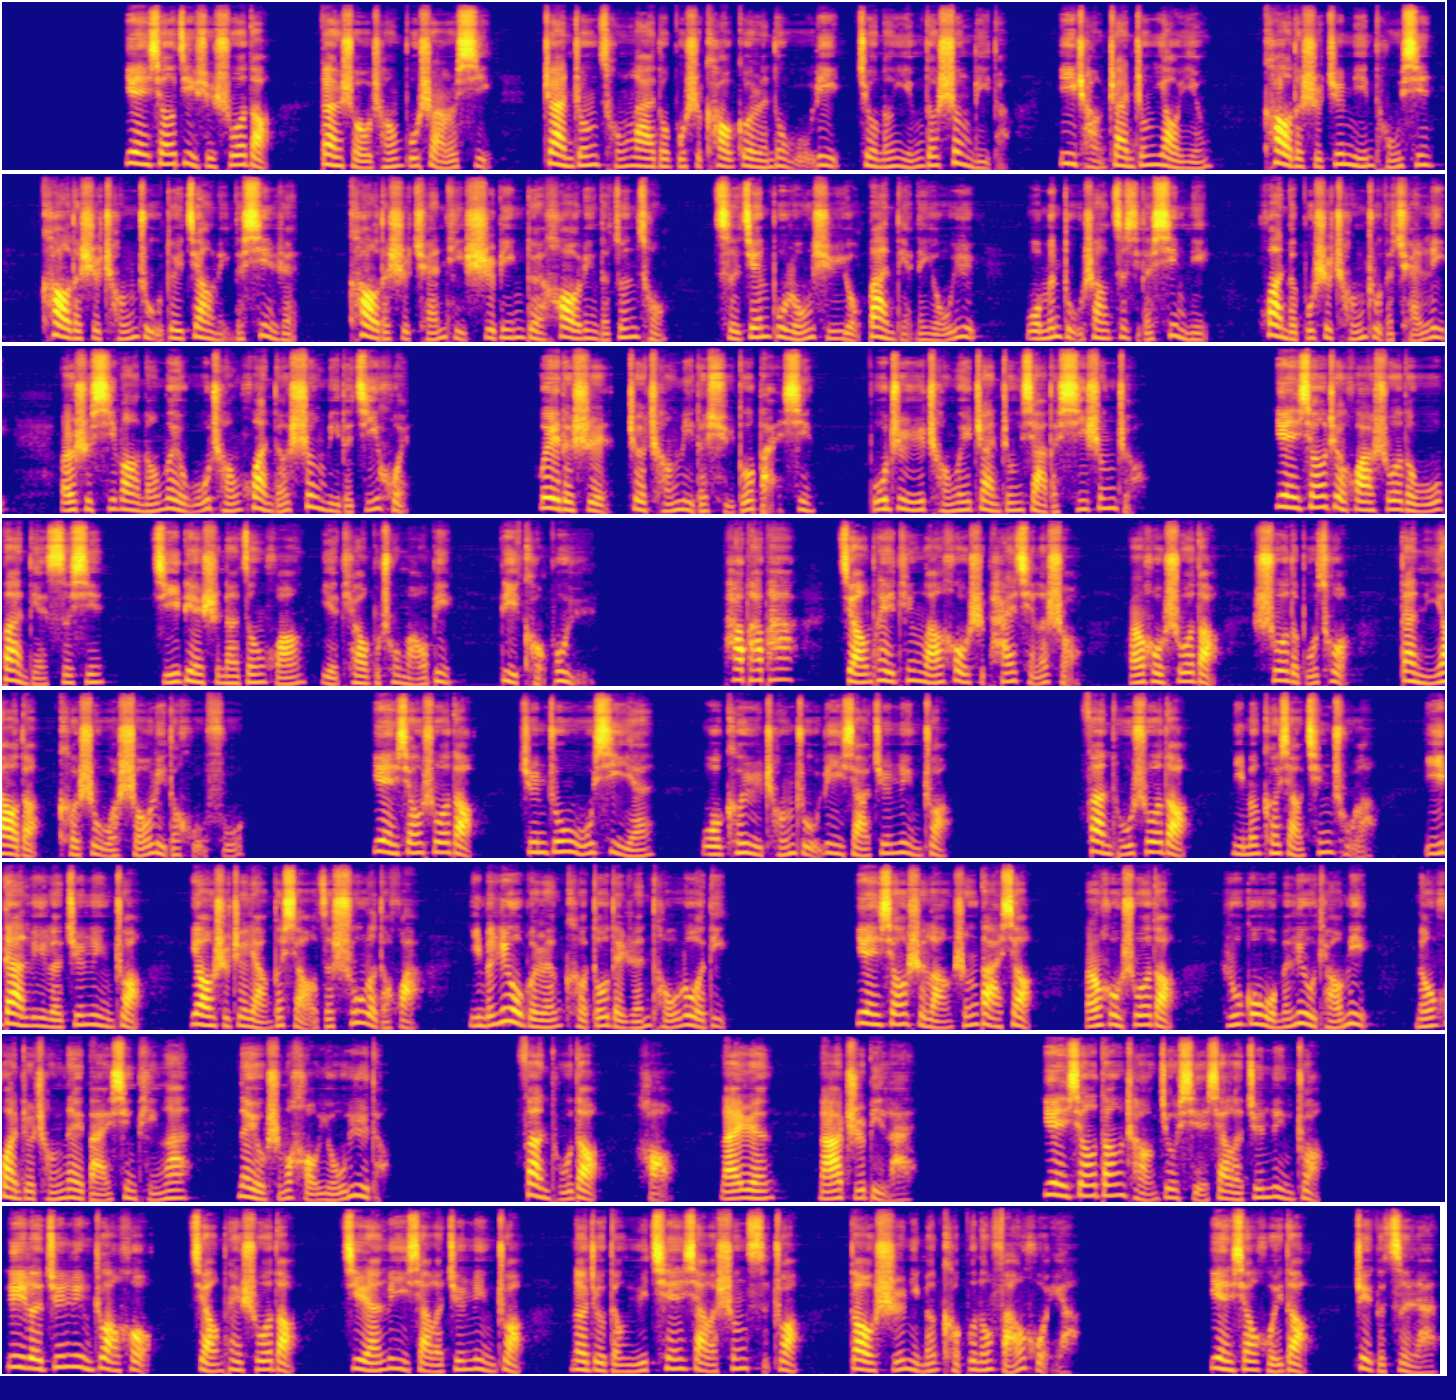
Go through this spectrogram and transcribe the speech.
燕霄继续说道：“但守城不是儿戏。”战争从来都不是靠个人的武力就能赢得胜利的。一场战争要赢，靠的是军民同心，靠的是城主对将领的信任，靠的是全体士兵对号令的遵从。此间不容许有半点的犹豫。我们赌上自己的性命，换的不是城主的权利，而是希望能为吴城换得胜利的机会，为的是这城里的许多百姓不至于成为战争下的牺牲者。燕霄这话说的无半点私心，即便是那曾黄也挑不出毛病，闭口不语。啪啪啪！蒋佩听完后是拍起了手，而后说道：“说的不错，但你要的可是我手里的虎符。”燕霄说道：“军中无戏言，我可与城主立下军令状。”范图说道：“你们可想清楚了，一旦立了军令状，要是这两个小子输了的话，你们六个人可都得人头落地。”燕霄是朗声大笑，而后说道：“如果我们六条命能换这城内百姓平安，那有什么好犹豫的？”范图道：“好，来人。”拿纸笔来，燕霄当场就写下了军令状。立了军令状后，蒋佩说道：“既然立下了军令状，那就等于签下了生死状，到时你们可不能反悔呀。”燕霄回道：“这个自然。”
